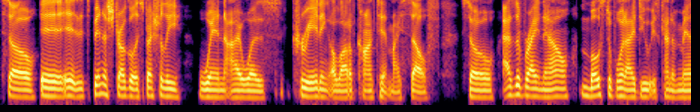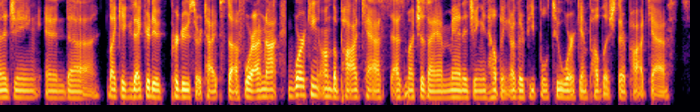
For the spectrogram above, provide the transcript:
So it, it's been a struggle, especially when I was creating a lot of content myself. So as of right now, most of what I do is kind of managing and uh, like executive producer type stuff, where I'm not working on the podcasts as much as I am managing and helping other people to work and publish their podcasts.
